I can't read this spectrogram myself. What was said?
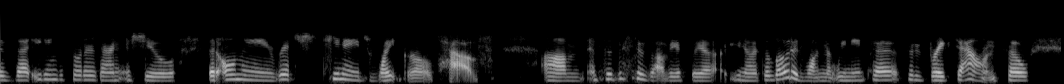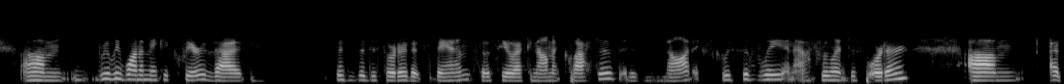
is that eating disorders are an issue that only rich teenage white girls have. Um, and so this is obviously a, you know, it's a loaded one that we need to sort of break down. So um, really want to make it clear that this is a disorder that spans socioeconomic classes. It is not exclusively an affluent disorder. Um, as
